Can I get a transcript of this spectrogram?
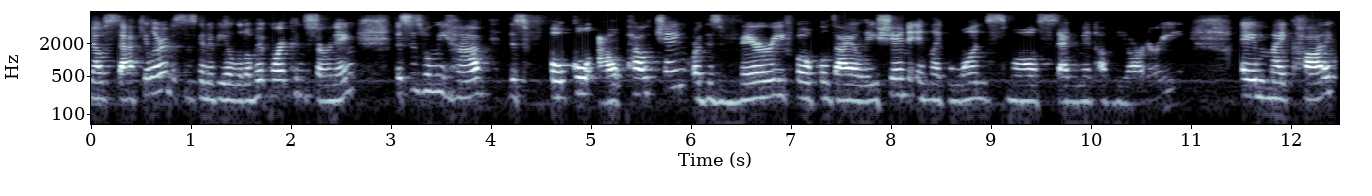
Now saccular, this is going to be a little bit more concerning. This is when we have this focal outpouching or this very focal dilation in like one small segment of the artery. A mycotic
